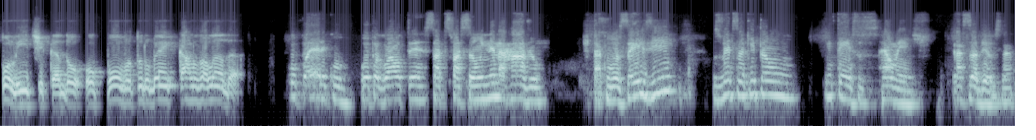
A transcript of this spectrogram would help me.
política do O Povo. Tudo bem, Carlos Holanda? Opa, Érico. Opa, Walter. Satisfação inenarrável estar com vocês e os ventos aqui estão intensos, realmente. Graças a Deus, né?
